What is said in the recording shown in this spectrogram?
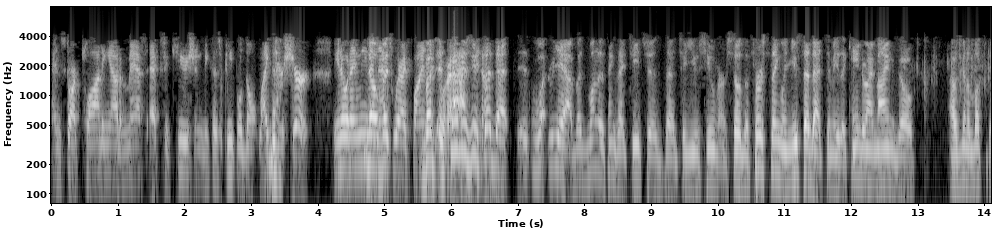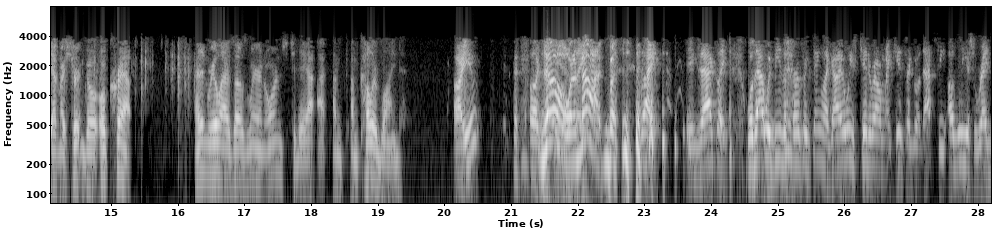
and start plotting out a mass execution because people don't like your shirt. You know what I mean? No, and that's but, where I find. But as soon at, as you, you know? said that, it, what? Yeah, but one of the things I teach is that to use humor. So the first thing when you said that to me, that came to my mind and go, I was going to look at my shirt and go, "Oh crap." I didn't realize I was wearing orange today. I, I, I'm I'm colorblind. Are you? oh, no, no I'm not. But right, exactly. Well, that would be the perfect thing. Like I always kid around my kids. I go, "That's the ugliest red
